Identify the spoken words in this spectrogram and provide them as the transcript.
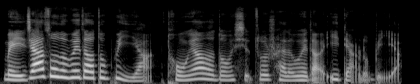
每一家做的味道都不一样，同样的东西做出来的味道一点都不一样，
